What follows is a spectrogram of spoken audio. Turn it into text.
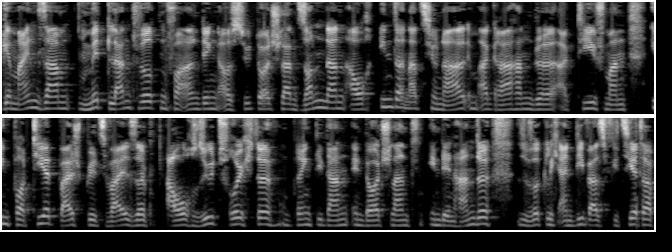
gemeinsam mit Landwirten, vor allen Dingen aus Süddeutschland, sondern auch international im Agrarhandel aktiv. Man importiert beispielsweise auch Südfrüchte und bringt die dann in Deutschland in den Handel. Also wirklich ein diversifizierter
